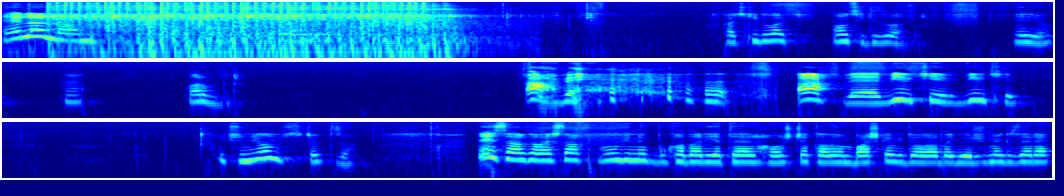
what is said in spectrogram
Helal lan. Kaç kilo var ki? 18 vardır. Ne diyor? He. Var mıdır? Ah be. ah be. Bir kill. Bir kill. Üçüncü olmuşsun. Çok güzel. Neyse arkadaşlar bugünlük bu kadar yeter. Hoşça kalın. Başka videolarda görüşmek üzere.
